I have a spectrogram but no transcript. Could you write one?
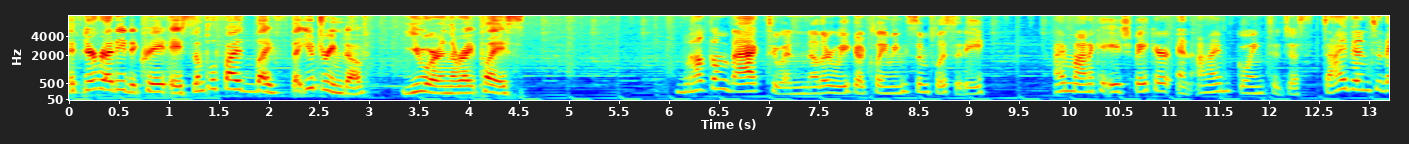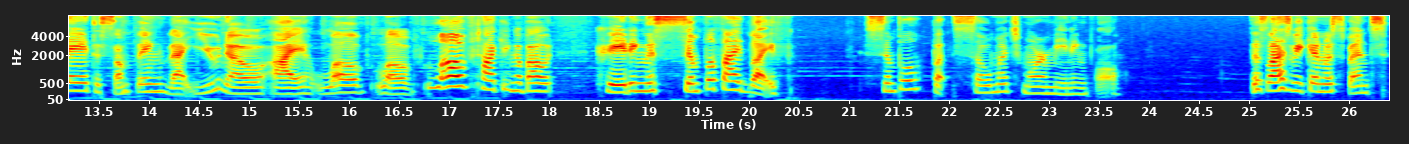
If you're ready to create a simplified life that you dreamed of, you are in the right place. Welcome back to another week of Claiming Simplicity. I'm Monica H. Baker, and I'm going to just dive in today to something that you know I love, love, love talking about creating this simplified life. Simple, but so much more meaningful. This last weekend was spent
